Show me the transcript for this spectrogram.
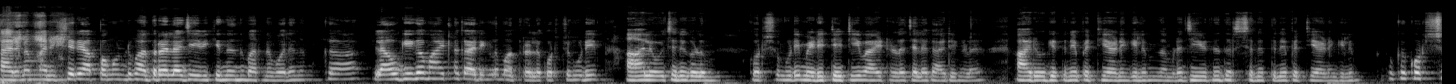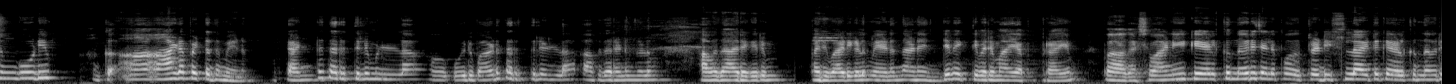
കാരണം മനുഷ്യർ അപ്പം കൊണ്ട് മാത്രമല്ല ജീവിക്കുന്നതെന്ന് പറഞ്ഞ പോലെ നമുക്ക് ആ ലൗകികമായിട്ടുള്ള കാര്യങ്ങൾ മാത്രമല്ല കുറച്ചും കൂടി ആലോചനകളും കുറച്ചും കൂടി മെഡിറ്റേറ്റീവ് ആയിട്ടുള്ള ചില കാര്യങ്ങൾ ആരോഗ്യത്തിനെ പറ്റിയാണെങ്കിലും നമ്മുടെ ജീവിത ദർശനത്തിനെ പറ്റിയാണെങ്കിലും ഒക്കെ കുറച്ചും കൂടി ആഴപ്പെട്ടതും വേണം. രണ്ട് തരത്തിലുമുള്ള ഒരുപാട് തരത്തിലുള്ള അവതരണങ്ങളും അവതാരകരും പരിപാടികളും വേണമെന്നാണ് എന്റെ വ്യക്തിപരമായ അഭിപ്രായം. ഇപ്പോൾ ആകാശവാണി കേൾക്കുന്നവർ ചിലപ്പോൾ ട്രഡീഷണൽ ആയിട്ട് കേൾക്കുന്നവർ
